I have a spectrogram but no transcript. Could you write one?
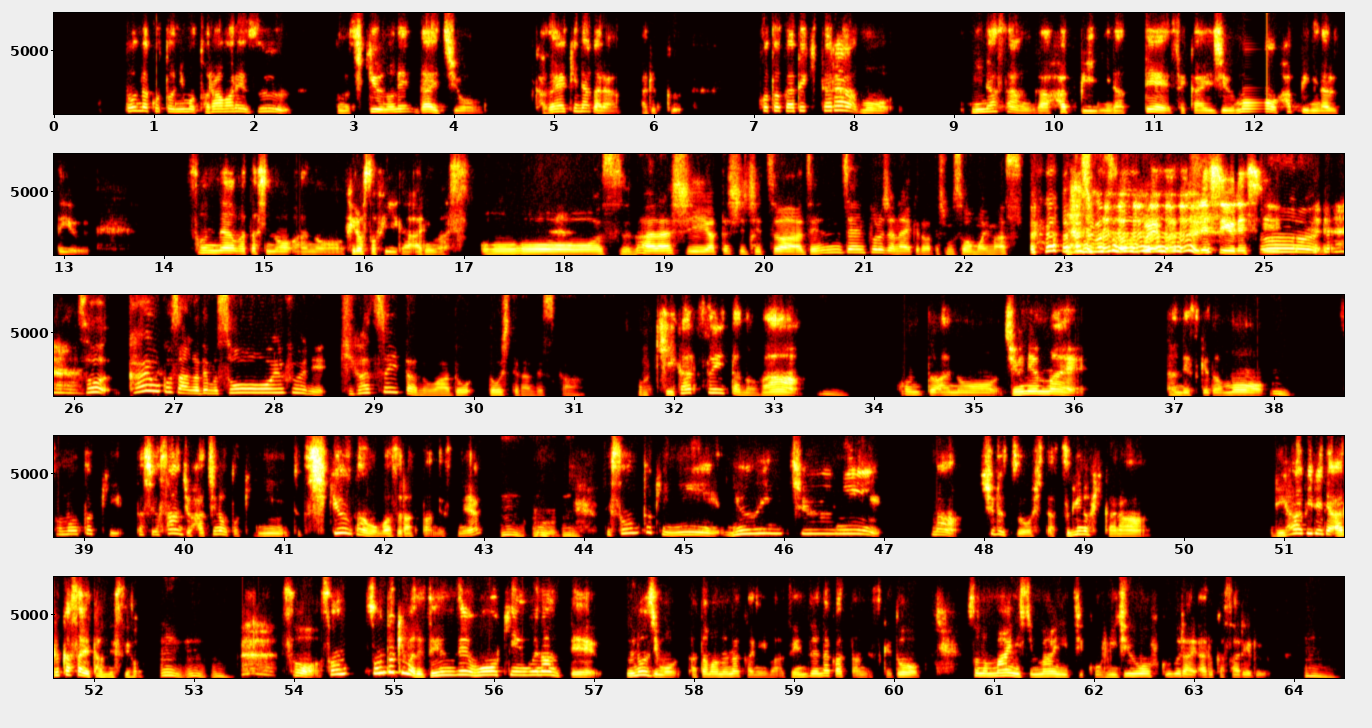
どんなことにもとらわれず、その地球のね、大地を輝きながら歩くことができたら、もう皆さんがハッピーになって、世界中もハッピーになるっていう、そんな私の、あの、フィロソフィーがあります。おー、素晴らしい。私実は全然プロじゃないけど、私もそう思います。私もそう思います。嬉しい、嬉しい。うん。そう、かよこさんがでもそういうふうに気がついたのはどう、どうしてなんですか？もう気がついたのは、うん。本当あの、10年前なんですけども、うん。その時、私が38の時に、ちょっと子宮がんを患ったんですね。うん。うん。うん。で、その時に入院中に、まあ、手術をした次の日から、リハビリで歩かされたんですよ。うん。うん。うん。そう。そん、その時まで全然ウォーキングなんて、うの字も頭の中には全然なかったんですけど、その毎日毎日こう20往復ぐらい歩かされるうん。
